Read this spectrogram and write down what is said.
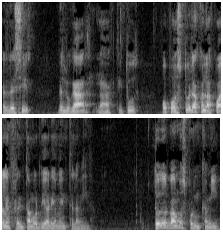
es decir, del lugar, la actitud, o postura con la cual enfrentamos diariamente la vida. Todos vamos por un camino.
